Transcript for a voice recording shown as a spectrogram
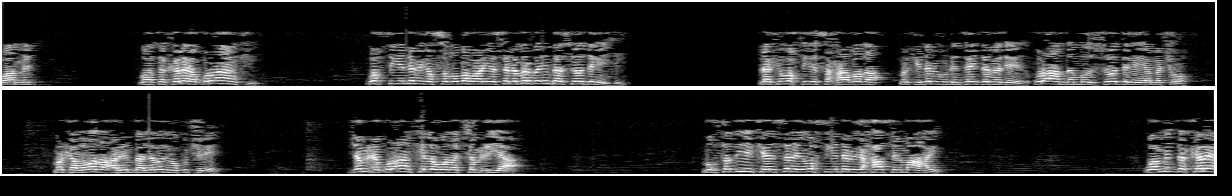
waa mid. Waata kale ee qur'aankii wakhtigii nebiga sala allahu alay wasalam marba in baa soo degaysay. Laakiin wakhtigii saxaabada markii nebigu dhintay dabadeed qur'aan dambe oo soo degayaa ma jiro marka labada arrin baa labaduba ku jireen. Jamci qur'aankii la wada jamciyaa. Muqtadihii keensanaya wakhtigii nebiga xaasil ma ahayn. Waa midda kale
